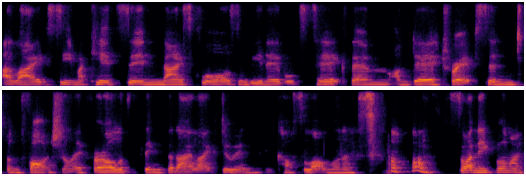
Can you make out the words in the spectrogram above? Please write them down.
I like seeing my kids in nice clothes and being able to take them on day trips. And unfortunately, for all of the things that I like doing, it costs a lot of money. so I need money.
